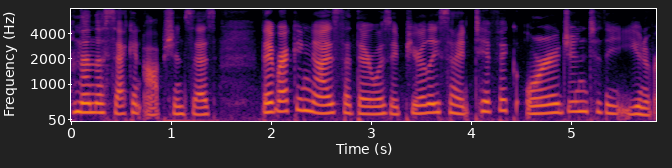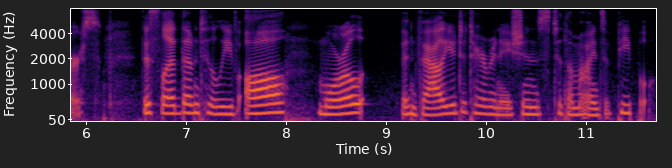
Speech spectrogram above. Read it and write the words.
And then the second option says they recognized that there was a purely scientific origin to the universe. This led them to leave all moral and value determinations to the minds of people.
